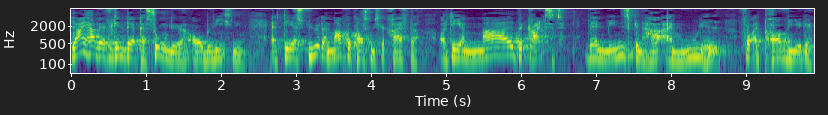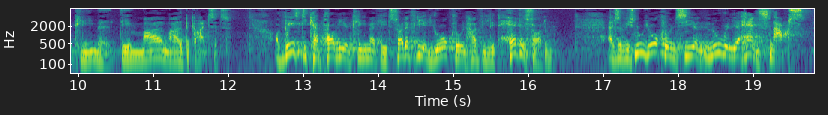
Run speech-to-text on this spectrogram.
Jeg har i hvert fald den der personlige overbevisning, at det er styret af makrokosmiske kræfter, og det er meget begrænset hvad menneskene har af mulighed for at påvirke klimaet. Det er meget, meget begrænset. Og hvis de kan påvirke klimaet lidt, så er det fordi, at jordkloden har villet have det sådan. Altså hvis nu jordkloden siger, nu vil jeg have en snaps,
